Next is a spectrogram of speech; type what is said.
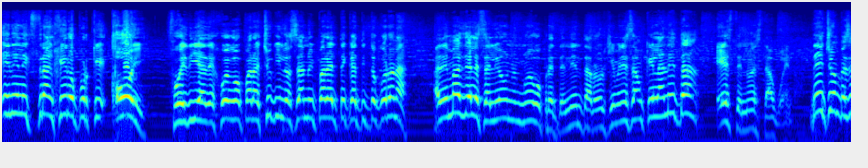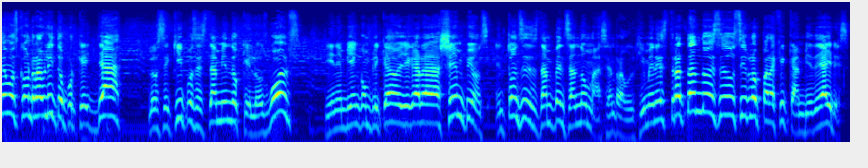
en el extranjero porque hoy fue día de juego para Chucky Lozano y para el Tecatito Corona. Además ya le salió un nuevo pretendiente a Raúl Jiménez, aunque la neta, este no está bueno. De hecho, empecemos con Raulito porque ya los equipos están viendo que los Wolves tienen bien complicado llegar a la Champions, entonces están pensando más en Raúl Jiménez, tratando de seducirlo para que cambie de aires.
